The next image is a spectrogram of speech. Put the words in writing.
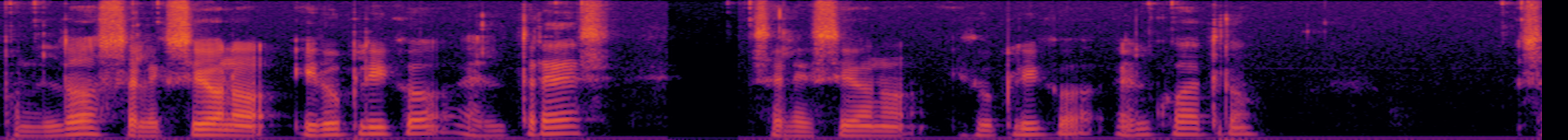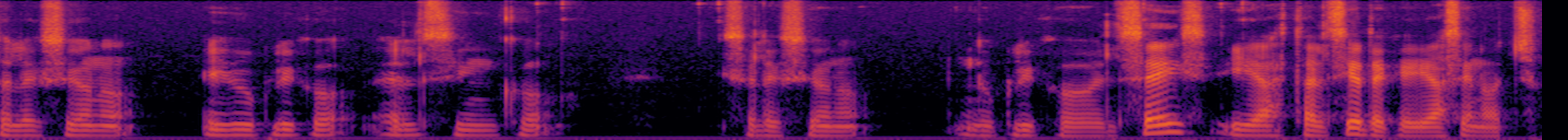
pone el 2, selecciono y duplico el 3, selecciono y duplico el 4, selecciono y duplico el 5, selecciono, duplico el 6 y hasta el 7 que ya hacen 8.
